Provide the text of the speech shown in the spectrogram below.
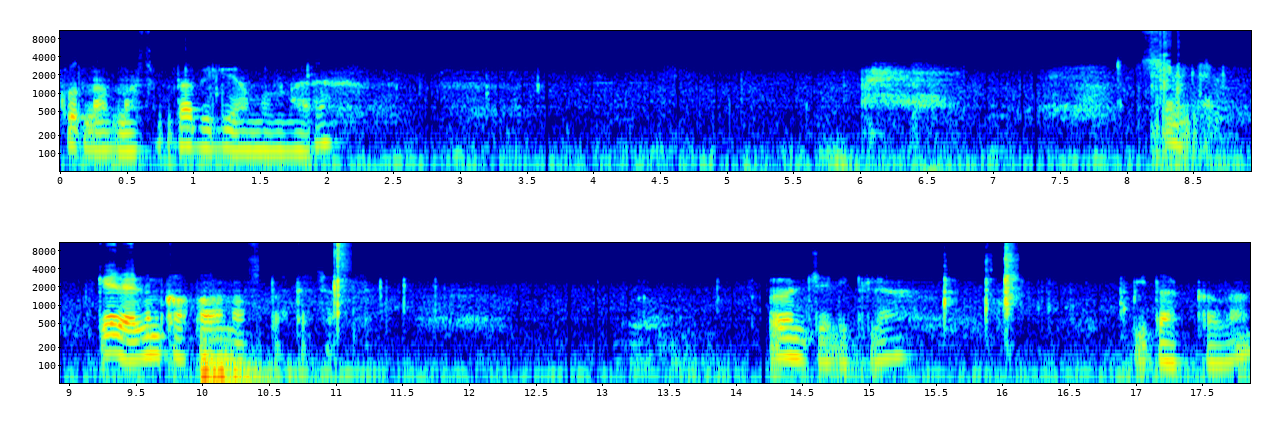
kullanmasını da biliyorum bunları şimdi gelelim kapağı nasıl takacağız? Öncelikle bir dakika lan.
